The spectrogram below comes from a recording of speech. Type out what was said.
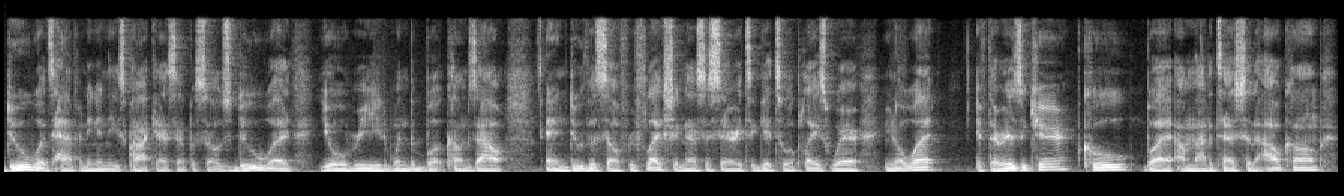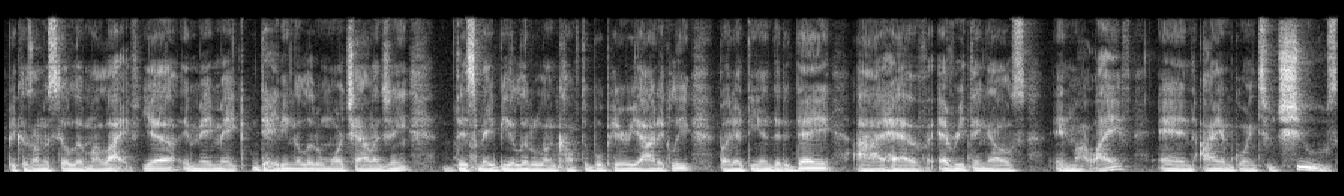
do what's happening in these podcast episodes, do what you'll read when the book comes out, and do the self reflection necessary to get to a place where, you know what, if there is a cure, cool, but I'm not attached to the outcome because I'm gonna still live my life. Yeah, it may make dating a little more challenging. This may be a little uncomfortable periodically, but at the end of the day, I have everything else in my life and I am going to choose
